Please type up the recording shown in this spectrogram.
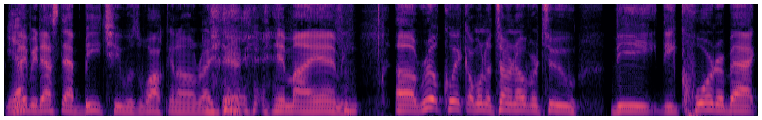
Yep. maybe that's that beach he was walking on right there in Miami. Uh, real quick, I want to turn over to the the quarterback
